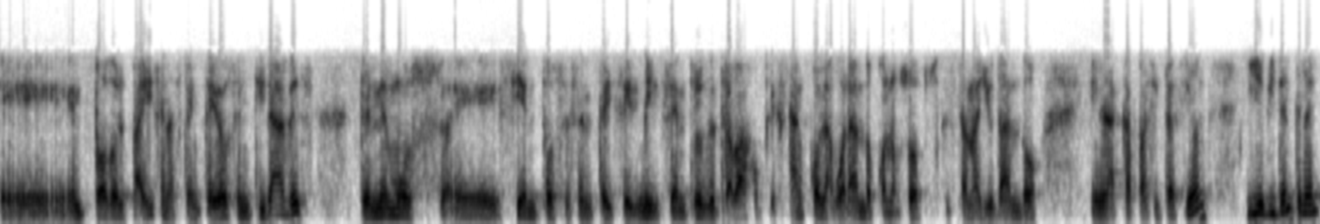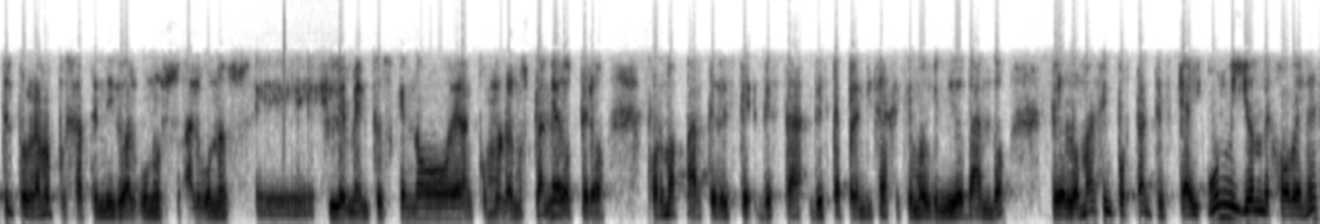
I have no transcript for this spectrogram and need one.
eh, en todo el país, en las 32 entidades, tenemos eh, 166 mil centros de trabajo que están colaborando con nosotros, que están ayudando en la capacitación. Y evidentemente el programa pues ha tenido algunos algunos eh, elementos que no eran como lo hemos planeado, pero forma parte de este de esta de este aprendizaje que hemos venido dando pero lo más importante es que hay un millón de jóvenes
